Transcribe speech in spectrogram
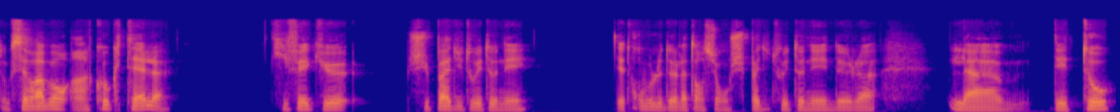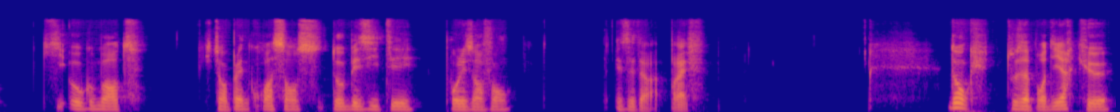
Donc c'est vraiment un cocktail qui fait que je suis pas du tout étonné des troubles de l'attention, je suis pas du tout étonné de la, la, des taux qui augmentent, qui sont en pleine croissance d'obésité pour les enfants, etc. Bref. Donc, tout ça pour dire que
